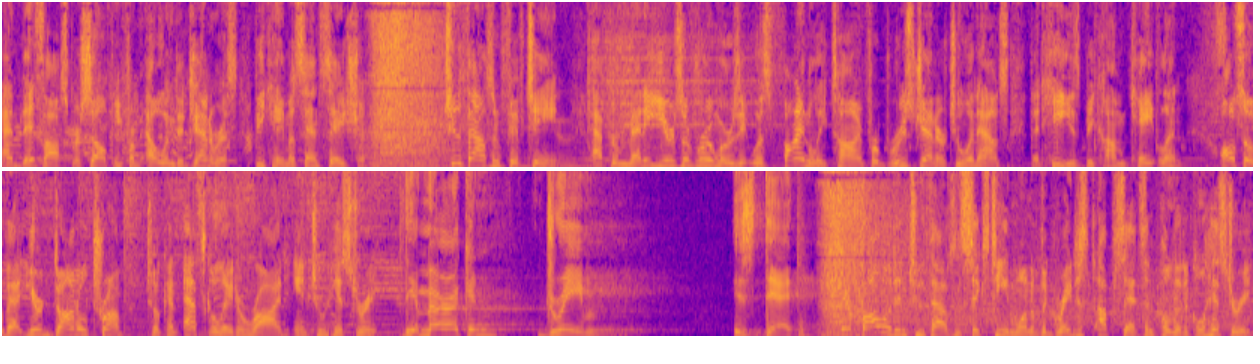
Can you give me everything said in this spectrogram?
And this Oscar selfie from Ellen DeGeneres became a sensation. 2015. After many years of rumors, it was finally time for Bruce Jenner to announce that he's become Caitlyn. Also, that year, Donald Trump took an escalator ride into history. The American dream is dead. There followed in 2016 one of the greatest upsets in political history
